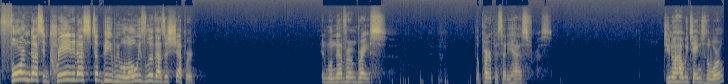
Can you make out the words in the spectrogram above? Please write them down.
formed us and created us to be, we will always live as a shepherd. And we'll never embrace the purpose that He has for us. Do you know how we change the world?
